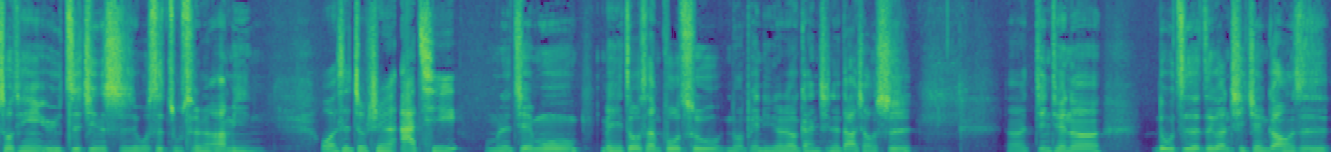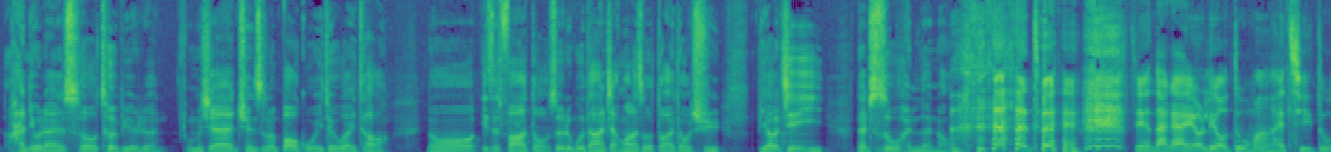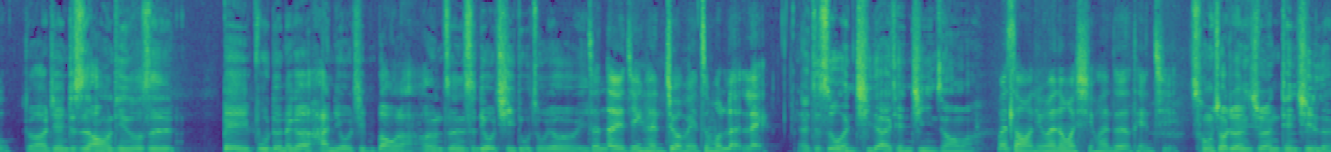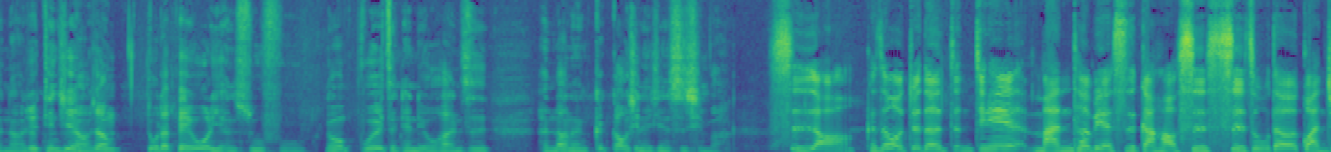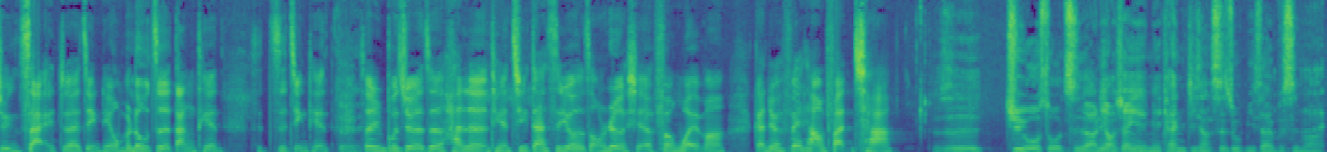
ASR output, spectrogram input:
收听《与至今时》，我是主持人阿明。我是主持人阿奇。我们的节目每周三播出，然后陪你聊聊感情的大小事。那今天呢，录制的这段期间刚好是寒流来的时候，特别冷。我们现在全身都包裹一堆外套，然后一直发抖，所以如果大家讲话的时候抖来抖去，不要介意，那就是我很冷哦。对，今天大概有六度吗？还七度？对啊，今天就是好像听说是北部的那个寒流警报啦，好像真的是六七度左右而已。真的已经很久没这么冷嘞。哎，这是我很期待的天气，你知道吗？为什么你会那么喜欢这种天气？从小就很喜欢天气冷啊，就天气冷好像躲在被窝里很舒服，然后不会整天流汗，是很让人更高兴的一件事情吧。是哦，可是我觉得这今天蛮特别，是刚好是世足的冠军赛就在今天，我们录制的当天是是今天，对，所以你不觉得这寒冷的天气，但是又有种热血的氛围吗？感觉非常反差。可是据我所知啊，你好像也没看几场世足比赛，不是吗？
